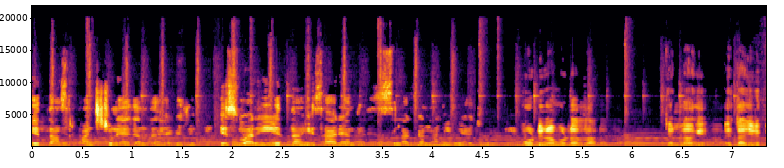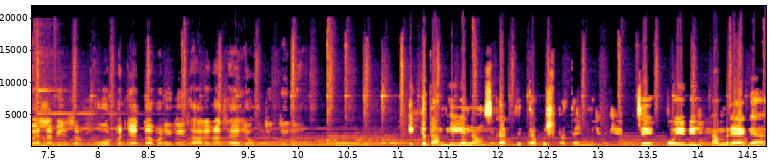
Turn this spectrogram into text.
ਇਦਾਂ ਸਰਪੰਚ ਚੁਣਿਆ ਜਾਂਦਾ ਹੈਗਾ ਜੀ। ਇਸ ਵਾਰੀ ਇਦਾਂ ਹੀ ਸਾਰਿਆਂ ਦੀ ਸਲਾਘਾ ਨਾਲ ਹੀ ਹੋਇਆ ਜੀ। ਮੋਢੇ ਨਾਲ ਮੋਢਾ ਚੱਲਾਂਗੇ। ਇਹ ਤਾਂ ਜਿਹੜੀ ਪਹਿਲਾਂ ਵੀ ਹੋਰ ਪੰਚਾਇਤਾਂ ਬਣੀ ਦੀ ਸਾਰੇ ਨਾਲ ਸਹਿਯੋਗ ਦਿੰਦੇ ਨੇ। ਇੱਕਦਮ ਹੀ ਅਨਾਉਂਸ ਕਰ ਦਿੱਤਾ ਕੁਝ ਪਤਾ ਹੀ ਨਹੀਂ ਲੱਗਿਆ। ਜੇ ਕੋਈ ਵੀ ਕੰਮ ਰਹਿ ਗਿਆ,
